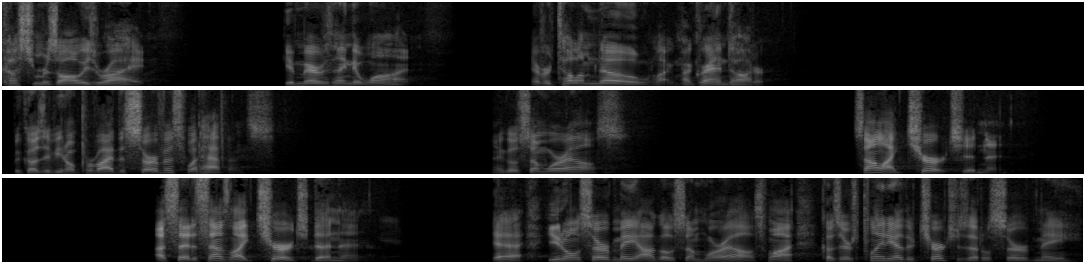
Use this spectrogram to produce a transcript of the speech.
Customer's always right. Give them everything they want. Never tell them no, like my granddaughter. Because if you don't provide the service, what happens? They go somewhere else. Sound like church, isn't it? I said it sounds like church, doesn't it? Yeah, you don't serve me, I'll go somewhere else. Why? Because there's plenty of other churches that'll serve me.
